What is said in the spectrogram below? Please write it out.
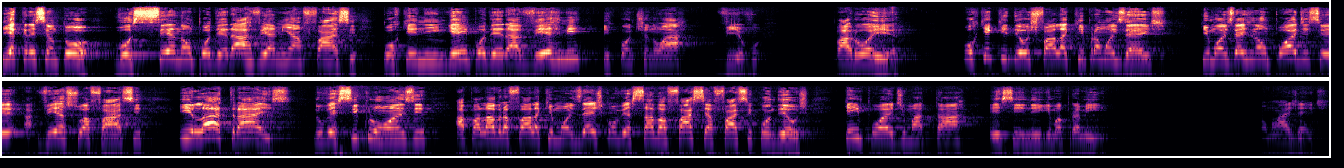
E acrescentou: Você não poderá ver a minha face, porque ninguém poderá ver-me e continuar vivo. Parou aí. Por que, que Deus fala aqui para Moisés que Moisés não pode ser, ver a sua face? E lá atrás, no versículo 11, a palavra fala que Moisés conversava face a face com Deus. Quem pode matar esse enigma para mim? Vamos lá, gente.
